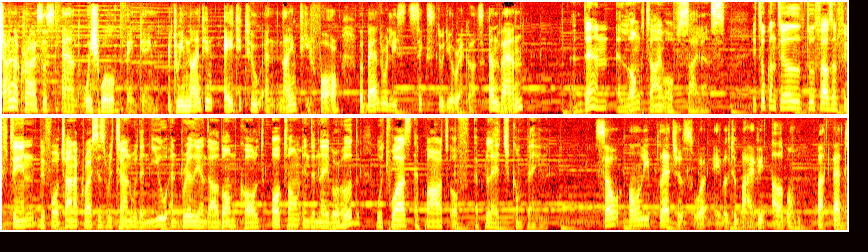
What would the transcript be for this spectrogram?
China Crisis and Wishful Thinking. Between 1982 and 94, the band released six studio records and then. And then a long time of silence. It took until 2015 before China Crisis returned with a new and brilliant album called Autumn in the Neighborhood, which was a part of a pledge campaign. So only pledges were able to buy the album. But that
